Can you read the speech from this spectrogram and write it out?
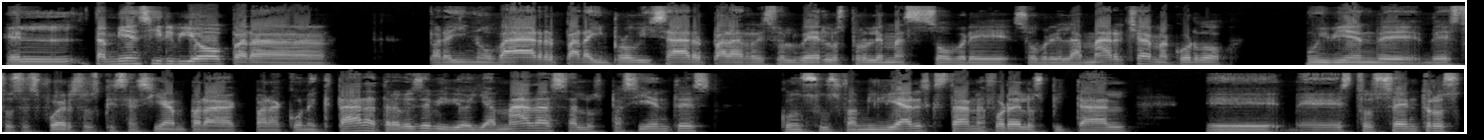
Él también sirvió para, para innovar, para improvisar, para resolver los problemas sobre, sobre la marcha. Me acuerdo muy bien de, de estos esfuerzos que se hacían para, para conectar a través de videollamadas a los pacientes con sus familiares que estaban afuera del hospital, eh, estos centros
